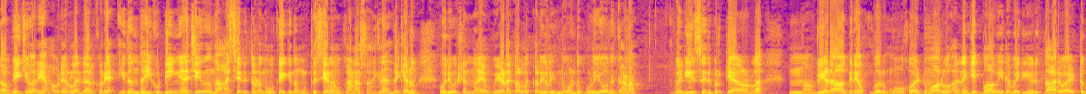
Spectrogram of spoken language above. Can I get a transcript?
നവ്യയ്ക്കും അറിയാം. അവിടെയുള്ള എല്ലാവർക്കും അറിയാം. ഇതെന്താ ഈ കുട്ടി ഇങ്ങനെ ചെയ്യുന്നതെന്ന് ആശ്ചര്യത്തോടെ നോക്കിയിരിക്കുന്ന മുത്തശ്ശിയാണ് നമുക്ക് കാണാൻ സാധിക്കുന്നത്. എന്തൊക്കെയാണ് ഒരുപക്ഷെ നവ്യയുടെ കള്ളക്കളികൾ ഇന്നുകൊണ്ട് പൊളിയുമെന്ന് കാണാം. വലിയ സെലിബ്രിറ്റി ആകാനുള്ള നവ്യയുടെ ആഗ്രഹം വെറും മോഹമായിട്ട് മാറുമോ അല്ലെങ്കിൽ ഭാവിയിലെ വലിയൊരു താരമായിട്ടും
